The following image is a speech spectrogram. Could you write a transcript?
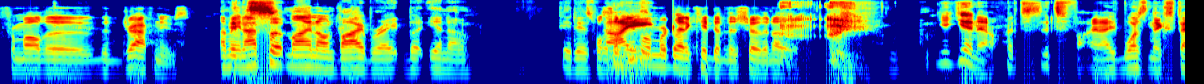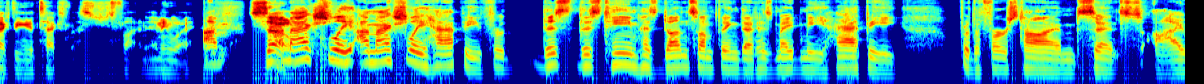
from all the, the draft news. I mean, it's- I put mine on vibrate, but you know, it is. Well, What some I- people are more dedicated to the show than others. you know, it's it's fine. I wasn't expecting a text message. It's fine. Anyway. I'm- so I'm actually, I'm actually happy for this. This team has done something that has made me happy for the first time since I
